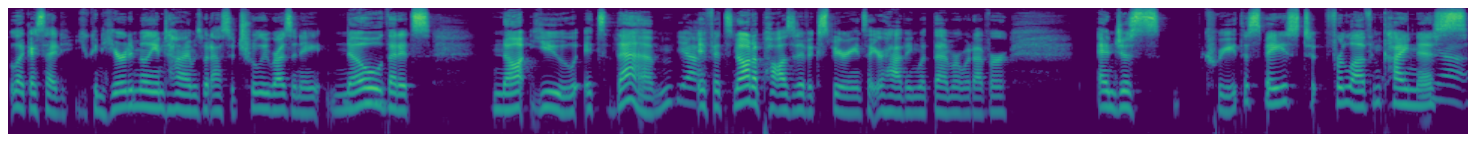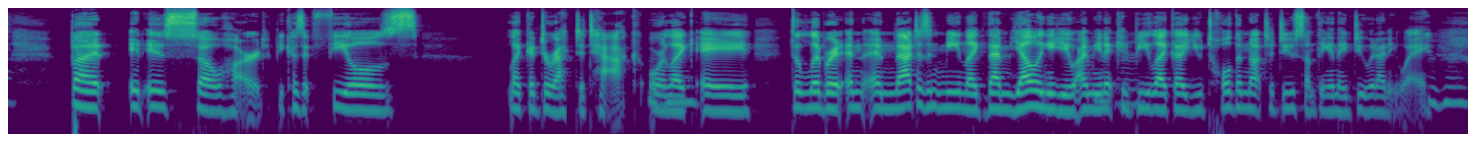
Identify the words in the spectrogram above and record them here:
like i said you can hear it a million times but it has to truly resonate know that it's not you it's them. Mm-hmm. Yeah. if it's not a positive experience that you're having with them or whatever. And just create the space to, for love and kindness. Yeah. But it is so hard because it feels like a direct attack or like Mm-hmm. a deliberate and and that doesn't mean like them yelling at you i mean it could Mhm. be like a you told them not to do something and they do it anyway Mhm.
